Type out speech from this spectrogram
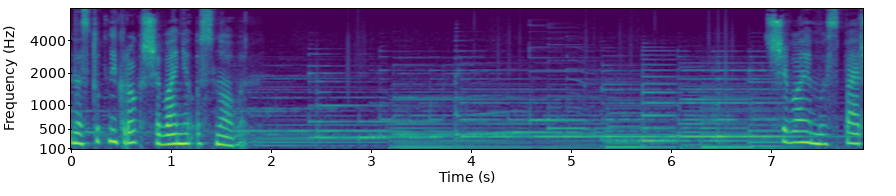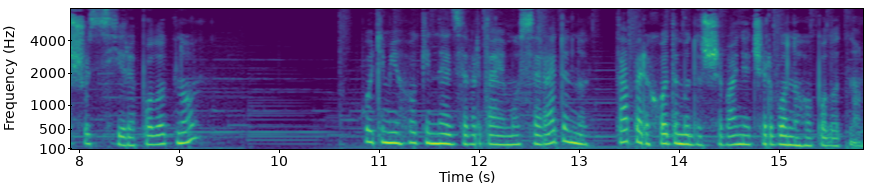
Наступний крок зшивання основи. Зшиваємо спершу сіре полотно, потім його кінець завертаємо всередину та переходимо до зшивання червоного полотна.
